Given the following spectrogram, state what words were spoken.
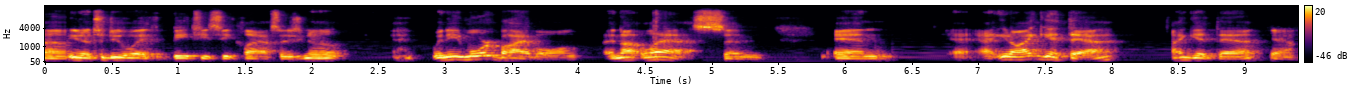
uh, you know to do away with btc classes you know we need more Bible and not less. And and uh, you know, I get that. I get that. Yeah.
